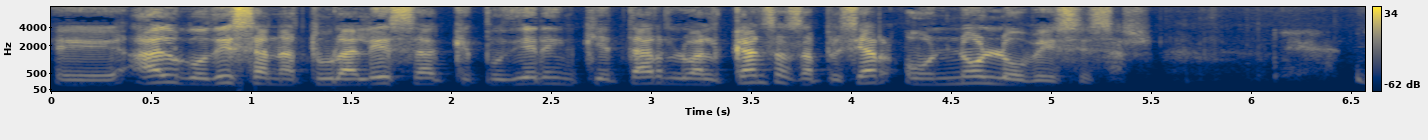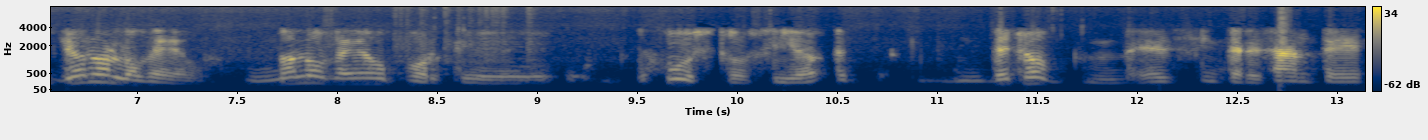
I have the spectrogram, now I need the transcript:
eh, algo de esa naturaleza que pudiera inquietar, ¿lo alcanzas a apreciar o no lo ves, César? Yo no lo veo, no lo veo porque justo, si, de hecho es interesante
